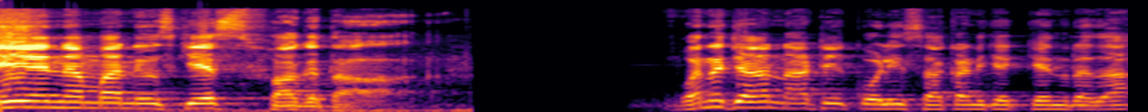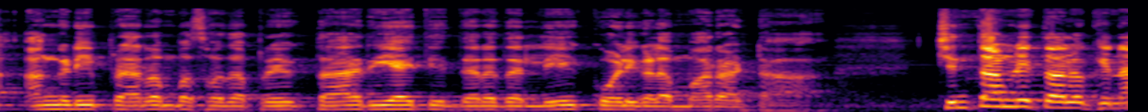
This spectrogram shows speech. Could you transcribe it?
ಎ ಎನ್ ಎಂ ಆರ್ ನ್ಯೂಸ್ಗೆ ಸ್ವಾಗತ. ವನಜ ನಾಟಿ ಕೋಳಿ ಸಾಕಾಣಿಕೆ ಕೇಂದ್ರದ ಅಂಗಡಿ ಪ್ರಾರಂಭಿಸುವ ಪ್ರಯುಕ್ತ ರಿಯಾಯಿತಿ ದರದಲ್ಲಿ ಕೋಳಿಗಳ ಮಾರಾಟ. ಚಿಂತಾಮಣಿ ತಾಲೂಕಿನ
